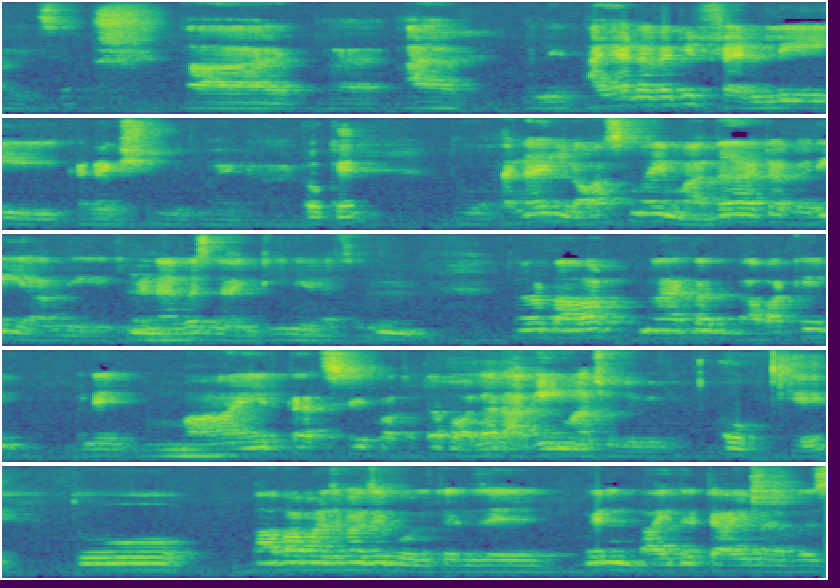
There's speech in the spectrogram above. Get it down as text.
হয়েছে। আর মানে I had a very friendly connection with my dad okay তো and I lost my mother at a very young age when I was nineteen years old তো আমার বাবা একবার বাবাকে মানে মায়ের কাছে কথাটা বলার আগেই মা চলে গেল। ওকে তো বাবা মাঝে মাঝে বলতেন যে when by the time I was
